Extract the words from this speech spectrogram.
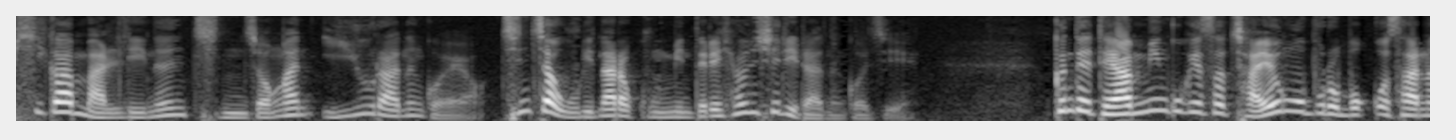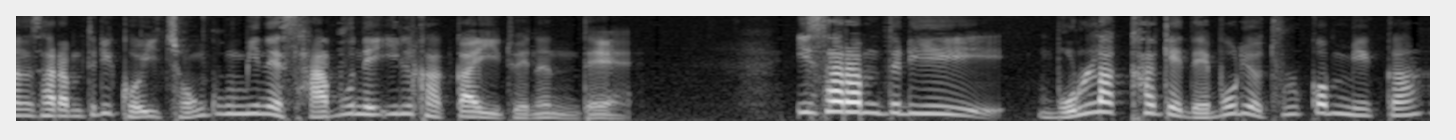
피가 말리는 진정한 이유라는 거예요. 진짜 우리나라 국민들의 현실이라는 거지. 근데 대한민국에서 자영업으로 먹고 사는 사람들이 거의 전 국민의 4분의 1 가까이 되는데 이 사람들이 몰락하게 내버려 둘 겁니까?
